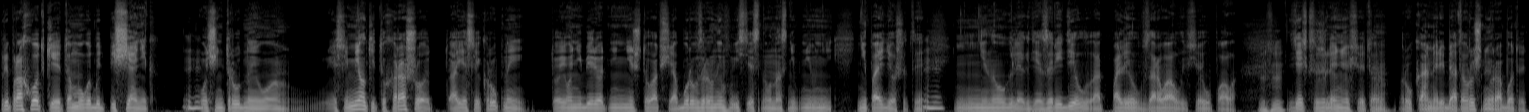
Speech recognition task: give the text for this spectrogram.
При проходке это могут быть песчаник. Очень трудно его. Если мелкий, то хорошо, а если крупный, то его не берет ни, ничто вообще. А буровзрывным, естественно, у нас не, не, не- пойдешь. Это Мгм. не на угле, где зарядил, отпалил, взорвал, и все упало. Мгм. Здесь, к сожалению, все это руками. Ребята вручную работают.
